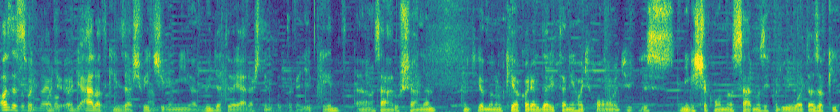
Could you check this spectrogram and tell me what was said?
az lesz, hogy, hogy, hogy állatkínzás vétsége miatt büntetőeljárást indítottak egyébként eh, az árus ellen, hogy gondolom ki akarják deríteni, hogy, hogy ez mégiscsak honnan származik, hogy ő volt az, aki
